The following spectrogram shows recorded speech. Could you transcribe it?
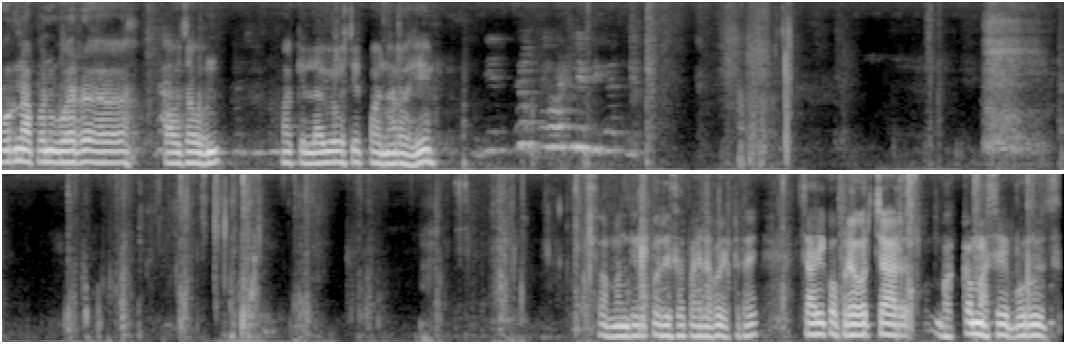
पूर्ण आपण वर पाव जाऊन हा किल्ला व्यवस्थित पाहणार आहे. मंदिर परिसर पाहायला भेटत आहे. चारी कोपऱ्यावर चार भक्कम असे बुरुज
